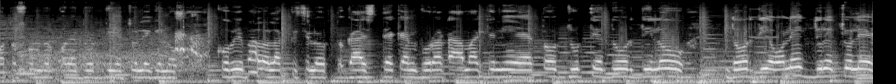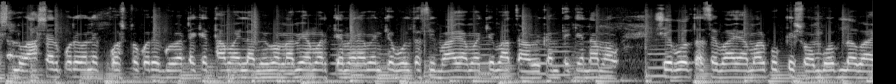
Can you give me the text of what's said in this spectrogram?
কত সুন্দর করে দৌড় দিয়ে চলে গেল। খুবই ভালো লাগতেছিল। তো গাইস দেখেন ঘোড়াটা আমাকে নিয়ে এত জোরকে দৌড় দিল। দৌড় দিয়ে অনেক দূরে চলে আসলো আসার পরে অনেক কষ্ট করে ঘোড়াটাকে থামাইলাম এবং আমি আমার ক্যামেরাম্যানকে বলতেছি, ভাই, আমাকে বাঁচাও এখান থেকে নামাও। সে বলতেছে, ভাই, আমার পক্ষে সম্ভব না, ভাই,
